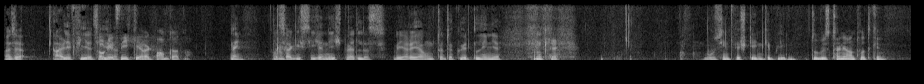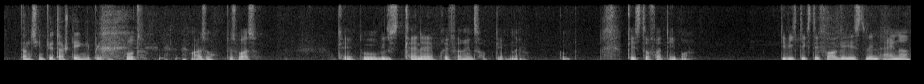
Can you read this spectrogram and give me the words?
Also alle vier. Sag jetzt nicht Gerald Baumgartner. Nein, das hm? sage ich sicher nicht, weil das wäre ja unter der Gürtellinie. Okay. Wo sind wir stehen geblieben? Du willst keine Antwort geben. Dann sind wir da stehen geblieben. Gut, also das war's. Okay, du willst keine Präferenz abgeben. Nein. Gut. Christopher Dibon. Die wichtigste Frage ist, wenn einer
